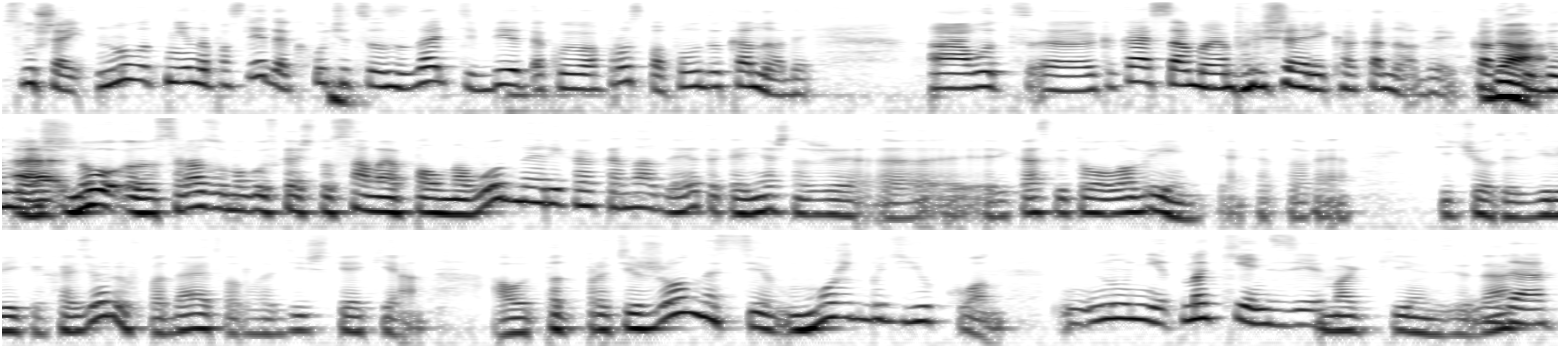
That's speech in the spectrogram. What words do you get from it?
Слушай, ну вот мне напоследок хочется задать тебе такой вопрос по поводу Канады. А вот э, какая самая большая река Канады? Как да, ты думаешь? Э, ну, сразу могу сказать, что самая полноводная река Канады это, конечно же, э, река Святого Лаврентия, которая течет из Великих озер и впадает в Атлантический океан. А вот под протяженности может быть Юкон. Ну нет, Маккензи. Маккензи, да? Да.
